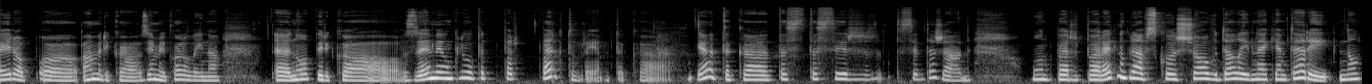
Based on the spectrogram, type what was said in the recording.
Eiropā, uh, Amerikā, Ziemeļkarolīnā, uh, nopirka zemi un kļuva par, par vergtuviem. Tā kā, jā, tā kā tas, tas, ir, tas ir dažādi. Un par, par etnogrāfisko šovu dalībniekiem te arī. Nu,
